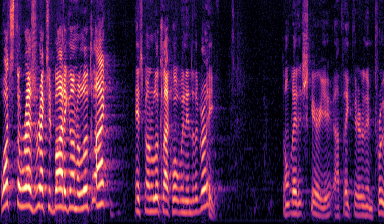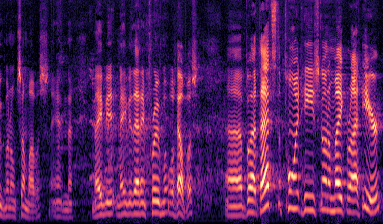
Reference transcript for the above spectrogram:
What's the resurrected body going to look like? It's going to look like what went into the grave. Don't let it scare you. I think there's an improvement on some of us, and uh, maybe, maybe that improvement will help us. Uh, but that's the point he's going to make right here.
